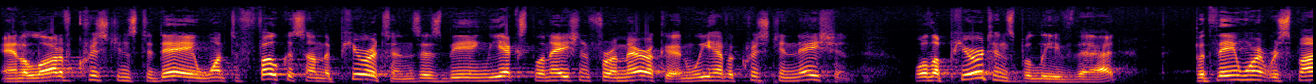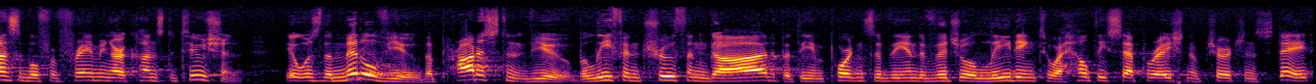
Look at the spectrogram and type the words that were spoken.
And a lot of Christians today want to focus on the Puritans as being the explanation for America, and we have a Christian nation. Well, the Puritans believed that, but they weren't responsible for framing our Constitution. It was the middle view, the Protestant view, belief in truth and God, but the importance of the individual leading to a healthy separation of church and state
